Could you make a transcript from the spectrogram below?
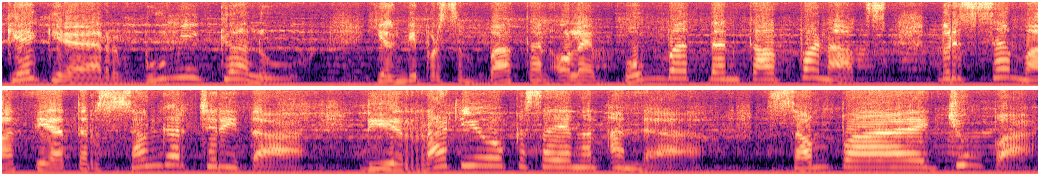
Geger Bumi Galuh, yang dipersembahkan oleh Bombat dan Kalpanax bersama Teater Sanggar Cerita di radio kesayangan Anda. Sampai jumpa.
